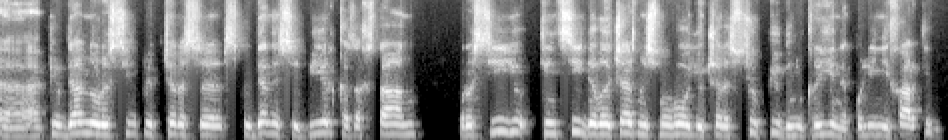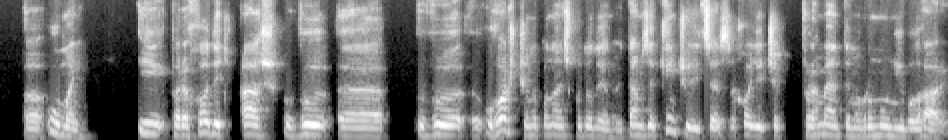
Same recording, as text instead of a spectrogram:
е, Південну Росію, через е, Південний Сибір, Казахстан, Росію, в кінці йде величезною смугою через всю південь України по лінії Харків, е, Умань, і переходить аж в е, в Угорщину Панонську долину, і там закінчується, заходячи фрагментами в Румунію і Болгарію.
